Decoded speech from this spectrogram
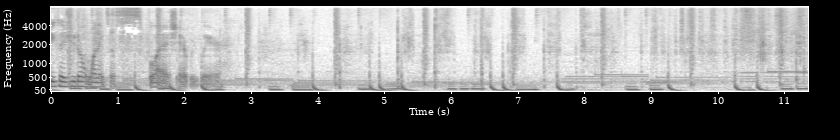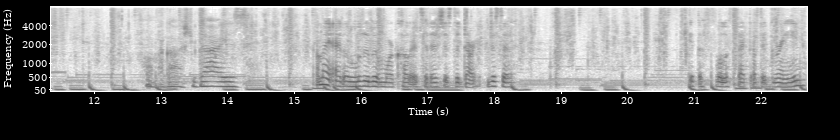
because you don't want it to splash everywhere. You guys. I might add a little bit more color to this just to dark, just to get the full effect of the green.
